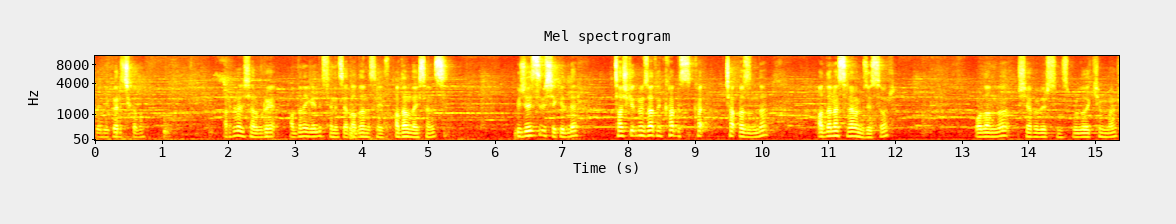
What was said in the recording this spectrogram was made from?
Şöyle yukarı çıkalım. Arkadaşlar buraya Adana'ya gelirseniz ya da Adana'daysanız, Adana'daysanız ücretsiz bir şekilde Taşköprü'nün zaten kabis, ka, çaprazında Adana Sinema Müzesi var. Oradan da şey yapabilirsiniz. Burada da kim var?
